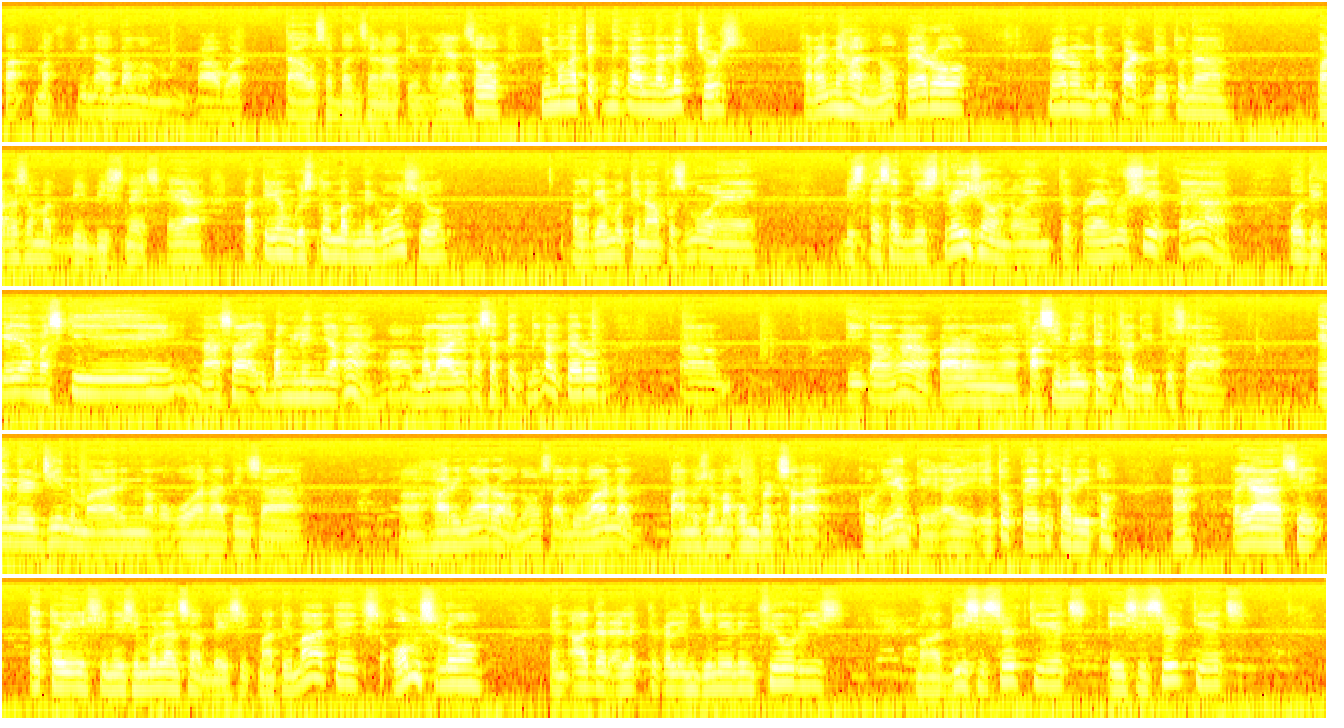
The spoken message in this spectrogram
pa, makikinabang ang bawat tao sa bansa natin. Ayan. So, yung mga technical na lectures, karamihan, no? Pero, meron din part dito na para sa magbi-business. Kaya, pati yung gusto magnegosyo, palagay mo, tinapos mo, eh, business administration o entrepreneurship. Kaya, o di kaya maski nasa ibang linya ka, oh, malayo ka sa technical, pero uh, ika nga, parang fascinated ka dito sa energy na maaaring nakukuha natin sa uh, haring araw, no? sa liwanag. Paano siya ma-convert sa kuryente? Ay, ito pwede ka rito. Ha? Kaya si, ito'y sinisimulan sa basic mathematics, Ohm's law, and other electrical engineering theories, mga DC circuits, AC circuits,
